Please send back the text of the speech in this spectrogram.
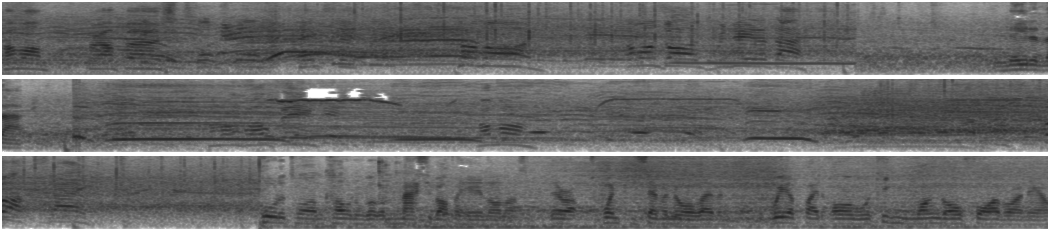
Come on, for our first. Fix. Come on. Come on, Dons. We needed that. We needed that. Come on, Wolfie. Come on. Fuck's sake. Quarter time, Carlton have got a massive upper hand on us. They're up 27 to 11. We have played horrible. We're kicking one goal five right now.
